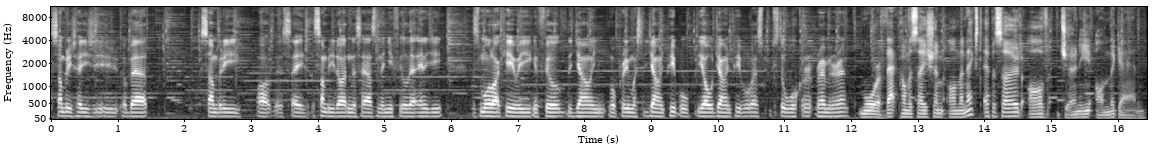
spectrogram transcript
somebody tells you about somebody, like say somebody died in this house, and then you feel that energy. It's more like here where you can feel the Jawoyn, or pretty much the Jawoyn people, the old Jawoyn people, that's still walking, roaming around. More of that conversation on the next episode of Journey on the Ghan.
